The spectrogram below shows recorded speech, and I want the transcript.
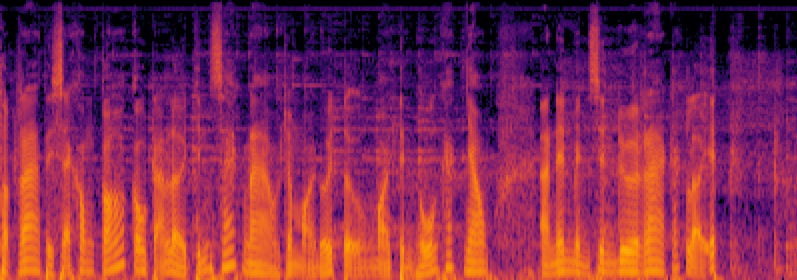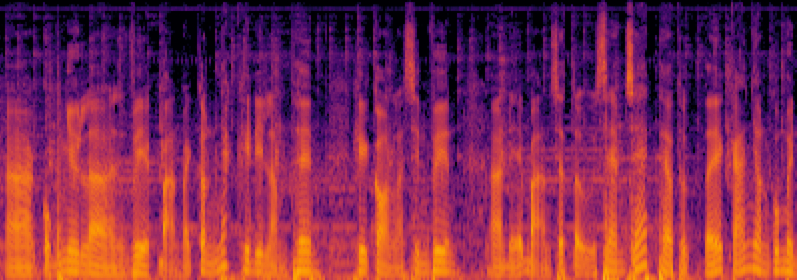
Thật ra thì sẽ không có câu trả lời chính xác nào cho mọi đối tượng mọi tình huống khác nhau. À, nên mình xin đưa ra các lợi ích. À, cũng như là việc bạn phải cân nhắc khi đi làm thêm khi còn là sinh viên à, để bạn sẽ tự xem xét theo thực tế cá nhân của mình.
